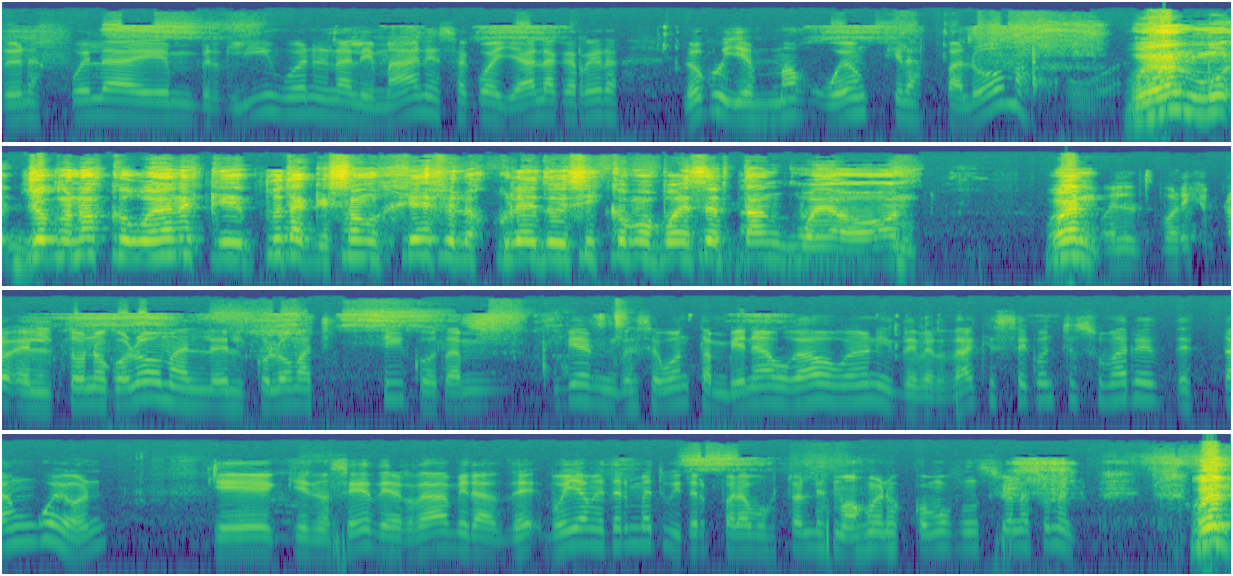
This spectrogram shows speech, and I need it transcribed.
una escuela en Berlín, weón, en Alemania, sacó allá la carrera, loco, y es más hueón que las palomas, weón. yo conozco hueones que, puta, que son jefes los culetos y decís, ¿cómo puede ser tan hueón? Bueno. por ejemplo, el tono Coloma, el, Coloma chico, también, ese weón también es abogado, weón, y de verdad que ese concha su madre es tan weón que, que no sé, de verdad, mira, voy a meterme a Twitter para mostrarles más o menos cómo funciona su mente. Bueno,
